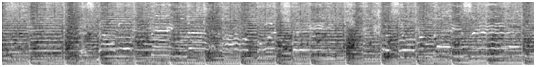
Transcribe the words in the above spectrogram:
change. Cause you're amazing.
